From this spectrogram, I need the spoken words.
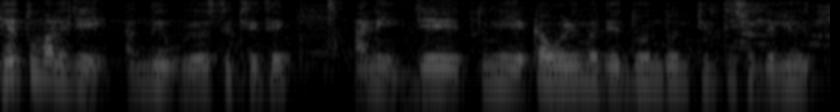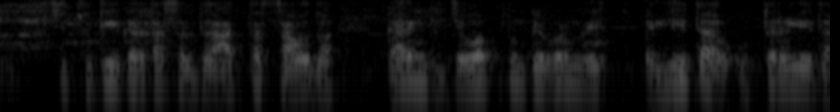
हे तुम्हाला जे अगदी व्यवस्थित लिहायचे आणि जे तुम्ही एका ओळीमध्ये दोन दोन तीन तीन शब्द लिहूची चुकी करत असाल तर आत्ताच सावध कारण की जेव्हा तुम्ही पेपरमध्ये लिहिता उत्तर लिहिता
